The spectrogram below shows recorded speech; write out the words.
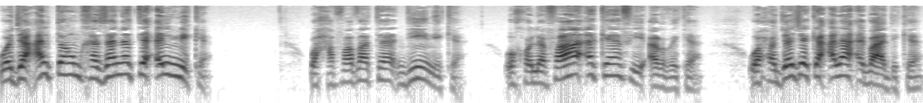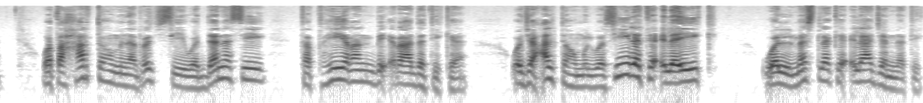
وجعلتهم خزنة علمك وحفظة دينك وخلفائك في أرضك وحججك على عبادك وطهرتهم من الرجس والدنس تطهيرا بإرادتك وجعلتهم الوسيلة إليك والمسلك إلى جنتك.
